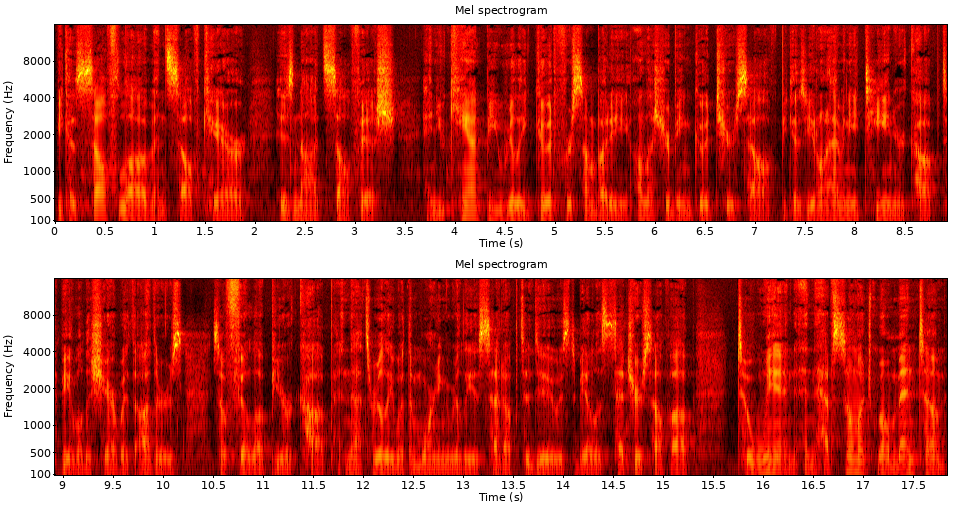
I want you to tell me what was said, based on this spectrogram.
Because self love and self care is not selfish. And you can't be really good for somebody unless you're being good to yourself because you don't have any tea in your cup to be able to share with others. So fill up your cup. And that's really what the morning really is set up to do is to be able to set yourself up to win and have so much momentum.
